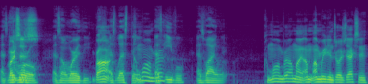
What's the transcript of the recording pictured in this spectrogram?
as Versus- immoral, as unworthy, Bro, as less than, on, as evil, as violent. Come on, bro. I'm like, I'm, I'm reading George Jackson.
